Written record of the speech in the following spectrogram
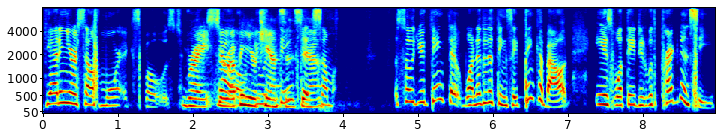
getting yourself more exposed right. So you're upping your you chances. Yeah. some- so you think that one of the things they think about is what they did with pregnancy.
